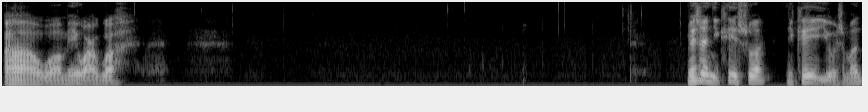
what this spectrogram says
啊，我没玩过。没事，你可以说，你可以有什么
